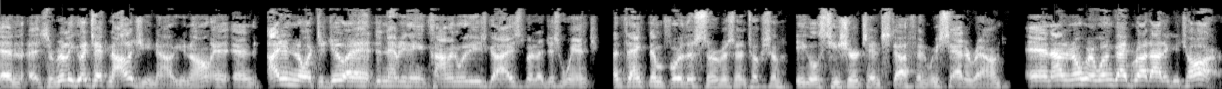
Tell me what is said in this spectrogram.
and it's a really good technology now, you know. And, and, I didn't know what to do. I didn't have anything in common with these guys, but I just went and thanked them for the service and took some Eagles t-shirts and stuff. And we sat around. And out of nowhere, one guy brought out a guitar,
